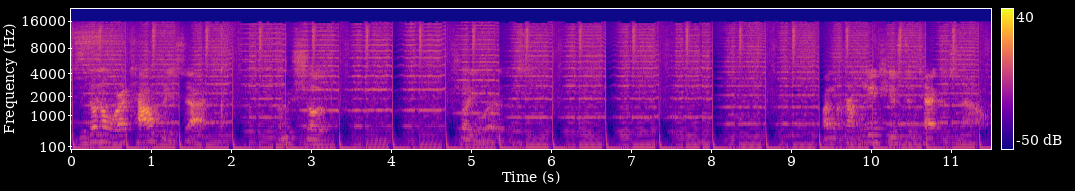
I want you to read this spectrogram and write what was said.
If you don't know where Calgary is at, let me show show you where it is. I'm currently in Houston, Texas now.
